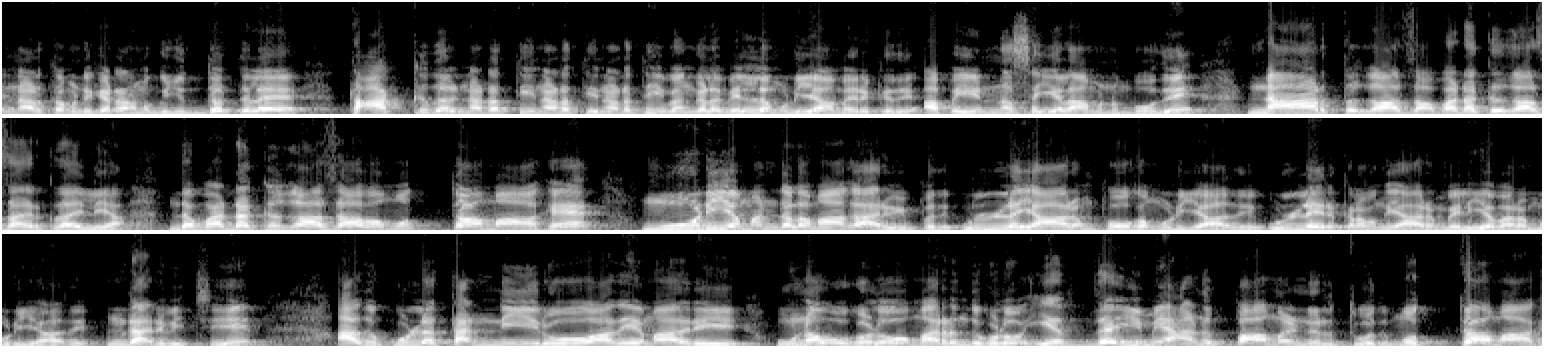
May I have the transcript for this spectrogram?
என்ன அர்த்தம்னு கேட்டால் நமக்கு யுத்தத்தில் தாக்குதல் நடத்தி நடத்தி நடத்தி இவங்களை வெல்ல முடியாமல் இருக்குது. அப்போ என்ன செய்யலாம்னும் போது நார்த் காசா வடக்கு காசா இருக்குதா இல்லையா? இந்த வடக்கு காசாவை மொத்தமாக மூடிய மண்டலமாக அறிவிப்பது. உள்ள யாரும் போக முடியாது. உள்ள இருக்கிறவங்க யாரும் வெளியே வர முடியாது என்று அறிவித்து அதுக்குள்ள தண்ணீரோ அதே மாதிரி உணவுகளோ மருந்துகளோ எதையுமே அனுப்பாமல் நிறுத்துவது. மொத்தமாக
